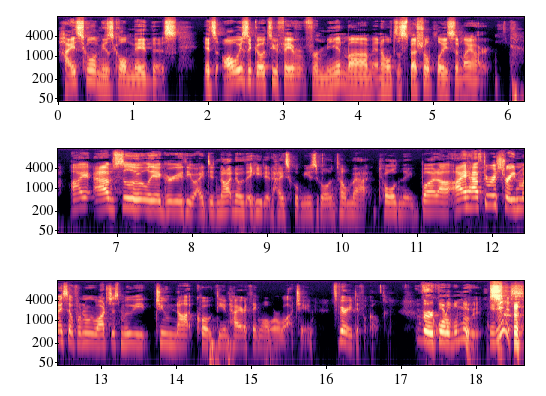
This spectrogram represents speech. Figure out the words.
High School Musical made this. It's always a go to favorite for me and mom and holds a special place in my heart. I absolutely agree with you. I did not know that he did High School Musical until Matt told me. But uh, I have to restrain myself when we watch this movie to not quote the entire thing while we're watching. It's very difficult. Very quotable movie. It is.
